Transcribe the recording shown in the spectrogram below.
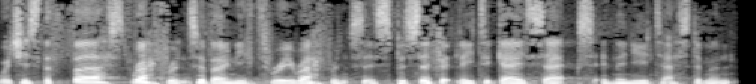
which is the first reference of only three references specifically to gay sex in the New Testament.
